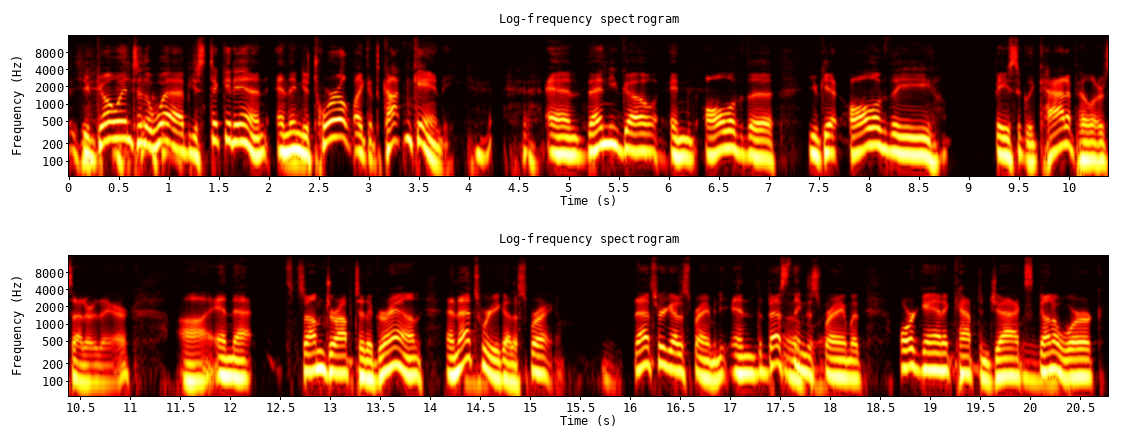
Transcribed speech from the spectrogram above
You go into the web, you stick it in, and then you twirl it like it's cotton candy. and then you go and all of the you get all of the basically caterpillars that are there, uh, and that some drop to the ground, and that's where you got to spray them. That's where you got to spray them. And the best thing to spray them with organic Captain Jack's gonna work.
